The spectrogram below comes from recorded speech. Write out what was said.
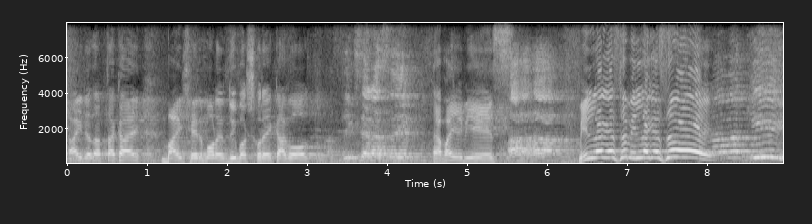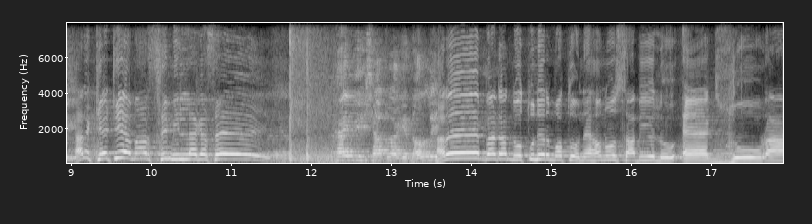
ষাট হাজার টাকায় বাইশের মডেল দুই বছরের কাগজ। মিল্লা গেছে মিল্লা গেছে আরে কেটিএম আরসি মিল্লা গেছে আরে বেটা নতুনের মতন। এখনও চাবি এলো এক জোড়া।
